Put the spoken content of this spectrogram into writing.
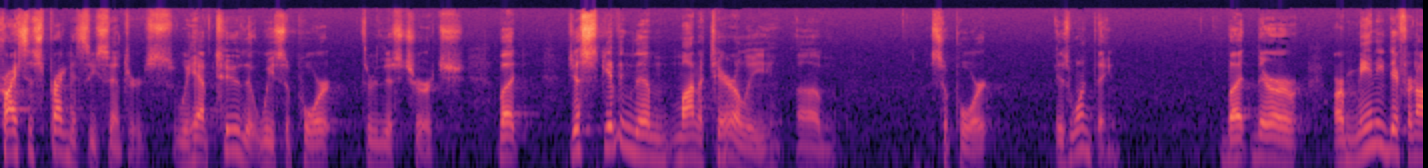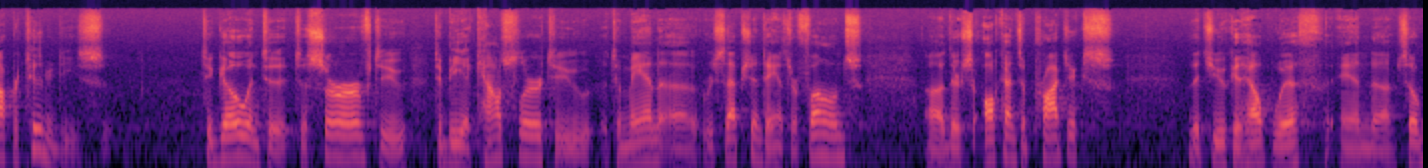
crisis pregnancy centers. We have two that we support through this church. But just giving them monetarily um, support is one thing. But there are, are many different opportunities to go and to, to serve, to, to be a counselor, to, to man a reception, to answer phones. Uh, there's all kinds of projects that you could help with. And uh, so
